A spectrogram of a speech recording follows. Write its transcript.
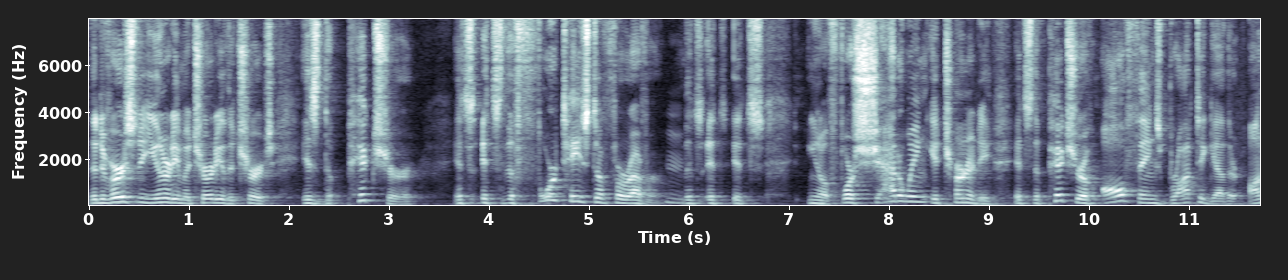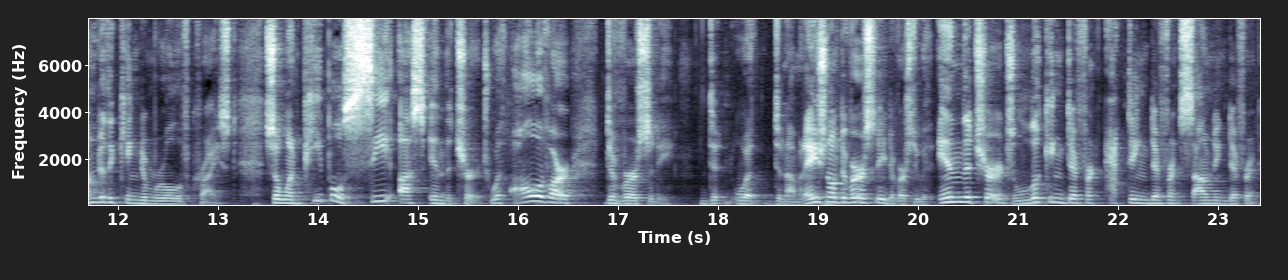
the diversity, unity, maturity of the church is the picture. It's it's the foretaste of forever. It's it's it's you know foreshadowing eternity. It's the picture of all things brought together under the kingdom rule of Christ. So when people see us in the church with all of our diversity, de- with denominational diversity, diversity within the church, looking different, acting different, sounding different,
